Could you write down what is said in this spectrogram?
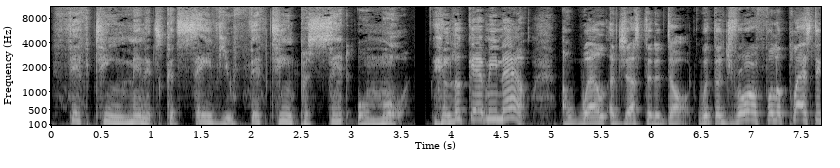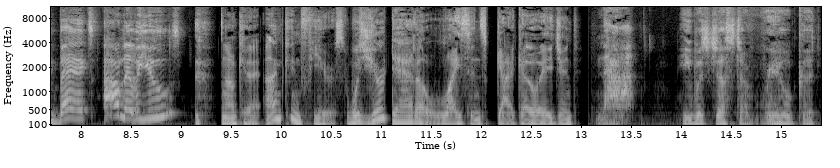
15 minutes could save you 15% or more. And look at me now, a well adjusted adult with a drawer full of plastic bags I'll never use. Okay, I'm confused. Was your dad a licensed Geico agent? Nah, he was just a real good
